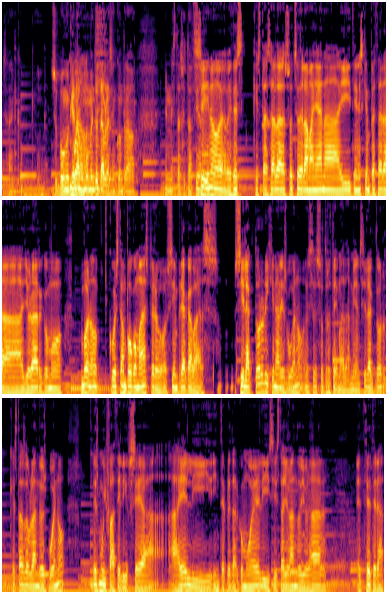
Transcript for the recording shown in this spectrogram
O sea, que- que- supongo que en algún momento te habrás encontrado en esta situación. Sí, no, a veces que estás a las 8 de la mañana y tienes que empezar a llorar como... Bueno, cuesta un poco más, pero siempre acabas... Si el actor original es bueno, ese es otro tema también. Si el actor que estás doblando es bueno, es muy fácil irse a, a él y interpretar como él y si está llorando llorar, etcétera.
